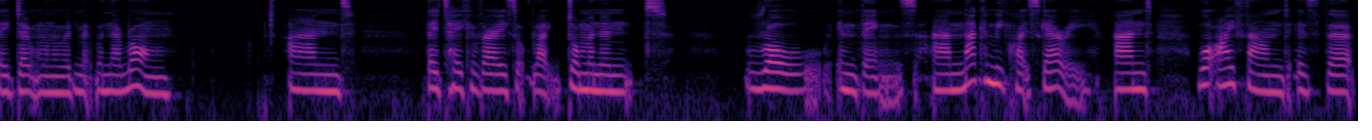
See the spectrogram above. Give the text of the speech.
they don't want to admit when they're wrong. And they take a very sort of like dominant role in things, and that can be quite scary. And what I found is that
